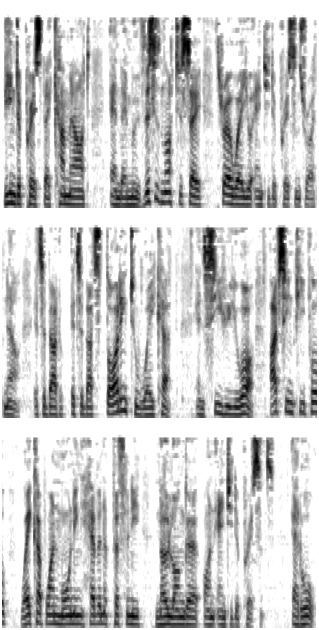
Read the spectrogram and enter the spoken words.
been depressed, they come out and they move. This is not to say throw away your antidepressants right now. It's about, it's about starting to wake up and see who you are. I've seen people wake up one morning, have an epiphany, no longer on antidepressants at all.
